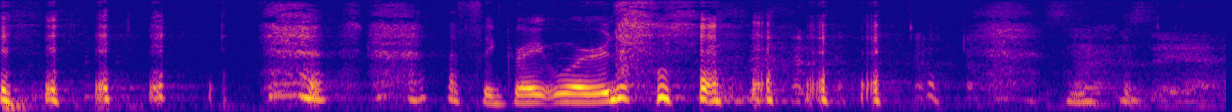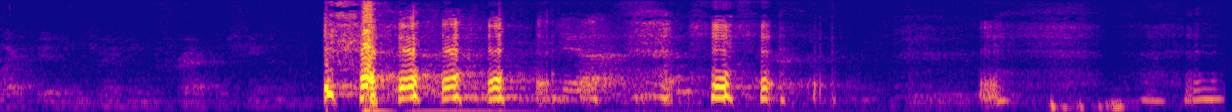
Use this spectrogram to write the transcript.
That's a great word. because they act like they've been drinking frappuccino? yes.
